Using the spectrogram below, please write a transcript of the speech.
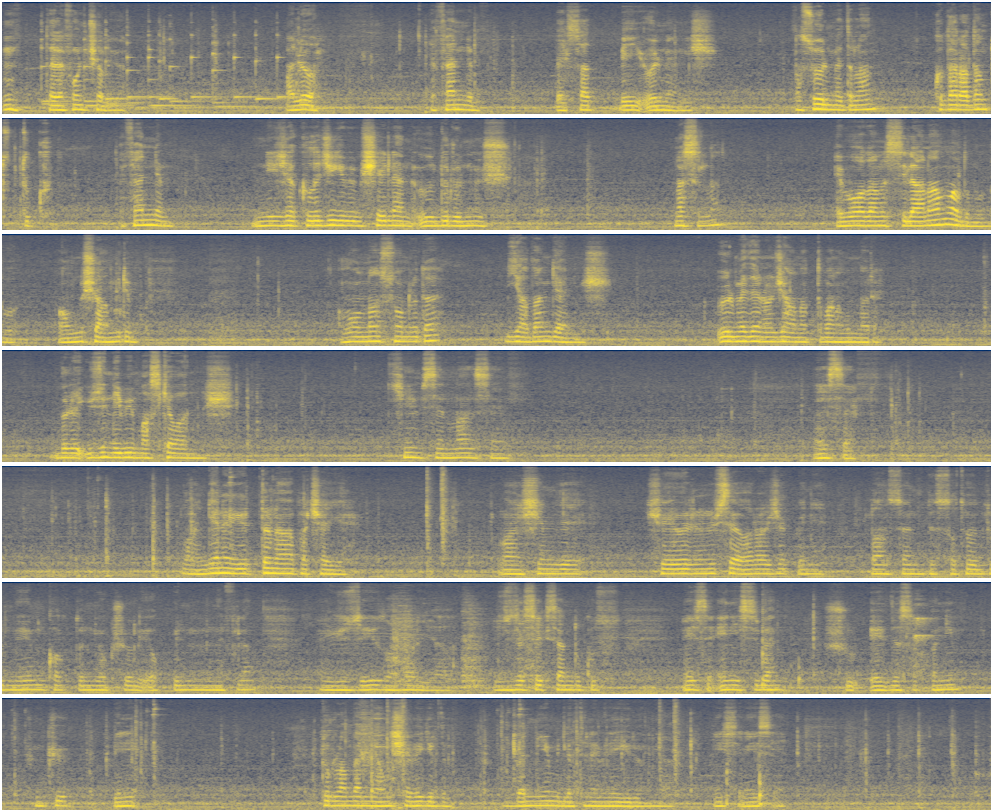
Hı, telefon çalıyor. Alo. Efendim. Behzat Bey ölmemiş. Nasıl ölmedi lan? O kadar adam tuttuk. Efendim. Ninja kılıcı gibi bir şeyle öldürülmüş. Nasıl lan? E bu adamın silahını almadı mı bu? Almış amirim. Ama ondan sonra da bir adam gelmiş. Ölmeden önce anlattı bana bunları. Böyle yüzünde bir maske varmış. Kimsin lan sen? Neyse. Lan gene yırttın ha paçayı. Lan şimdi şey öğrenirse arayacak beni. Lan sen de sat öldürmeye mi kalktın yok şöyle yok bilmem ne filan. Yüzde yüz arar ya. Yüzde seksen dokuz. Neyse en iyisi ben şu evde saklanayım. Çünkü beni... Dur lan ben yanlış eve girdim. Ben niye milletin evine giriyorum ya? Neyse neyse.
